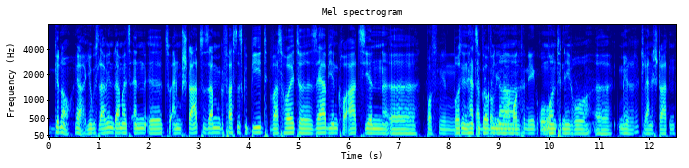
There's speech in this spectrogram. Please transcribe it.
Genau, ja. Jugoslawien damals ein äh, zu einem Staat zusammengefasstes Gebiet, was heute Serbien, Kroatien, äh, Bosnien, Bosnien-Herzegowina, Montenegro, Montenegro äh, mehrere kleine Staaten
